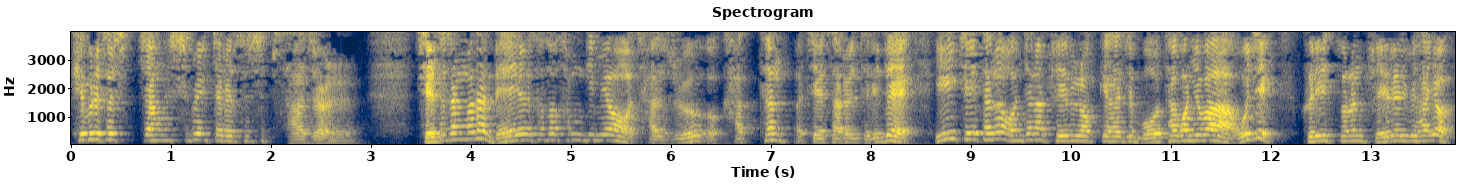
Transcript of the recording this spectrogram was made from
히브리서 10장 11절에서 14절 제사장마다 매일 서서 섬기며 자주 같은 제사를 드리되 이 제사는 언제나 죄를 없게 하지 못하거니와 오직 그리스도는 죄를 위하여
